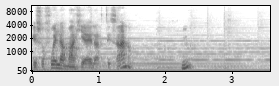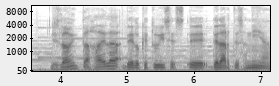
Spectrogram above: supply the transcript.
Eso fue la magia del artesano. ¿Mm? Es la ventaja de, la, de lo que tú dices, eh, de la artesanía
